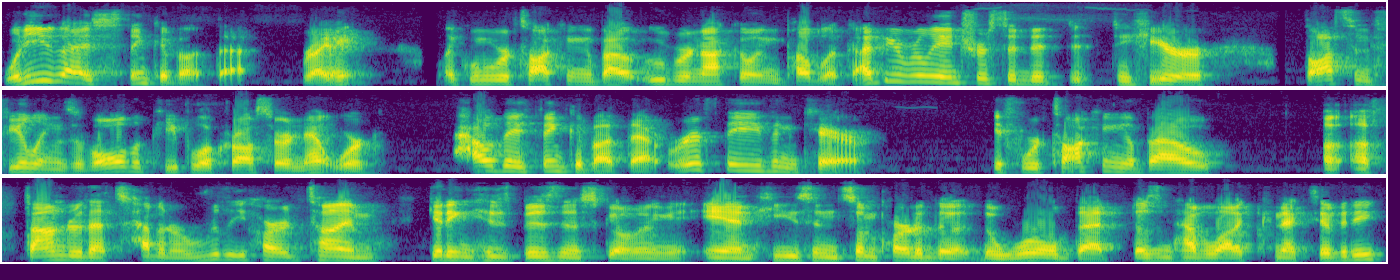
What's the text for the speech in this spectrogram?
What do you guys think about that?" Right? Like when we're talking about Uber not going public, I'd be really interested to, to, to hear thoughts and feelings of all the people across our network how they think about that, or if they even care. If we're talking about a, a founder that's having a really hard time getting his business going and he's in some part of the, the world that doesn't have a lot of connectivity,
